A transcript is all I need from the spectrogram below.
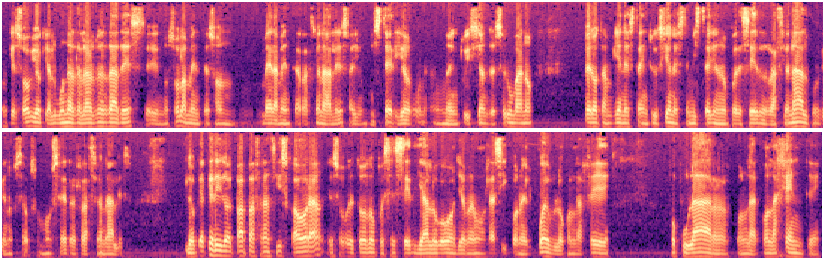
porque es obvio que algunas de las verdades eh, no solamente son meramente racionales, hay un misterio, una intuición del ser humano, pero también esta intuición, este misterio no puede ser racional porque no somos seres racionales. Lo que ha querido el Papa Francisco ahora es sobre todo pues ese diálogo, llamémoslo así, con el pueblo, con la fe popular, con la, con la gente.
